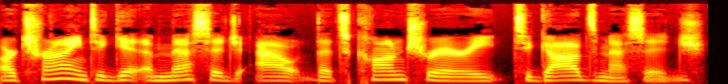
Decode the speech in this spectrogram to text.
are trying to get a message out that's contrary to God's message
